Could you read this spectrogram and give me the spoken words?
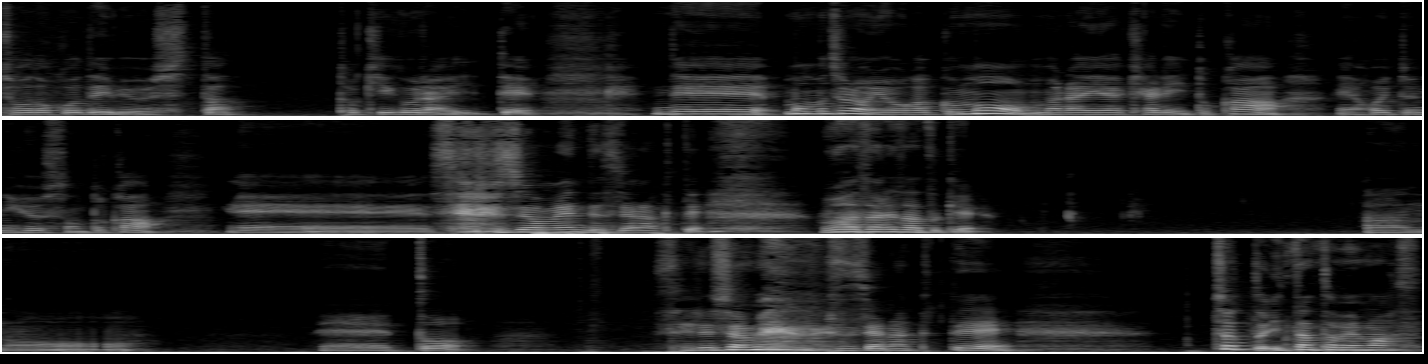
ちょうどこうデビューした時ぐらいで。で、まあ、もちろん洋楽もマライア・キャリーとか、えー、ホイットニー・ヒューストンとか、えー、セルジオ・メンデスじゃなくてうわ誰だっけ？あのえっ、ー、とセルジオ・メンデスじゃなくてちょっと一旦止めます。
